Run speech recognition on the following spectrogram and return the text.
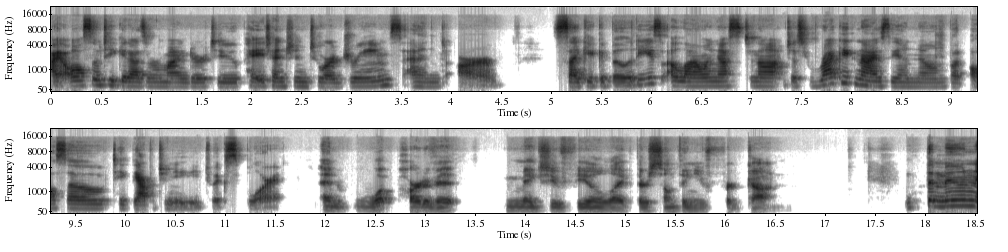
I also take it as a reminder to pay attention to our dreams and our psychic abilities, allowing us to not just recognize the unknown, but also take the opportunity to explore it. And what part of it makes you feel like there's something you've forgotten? The moon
